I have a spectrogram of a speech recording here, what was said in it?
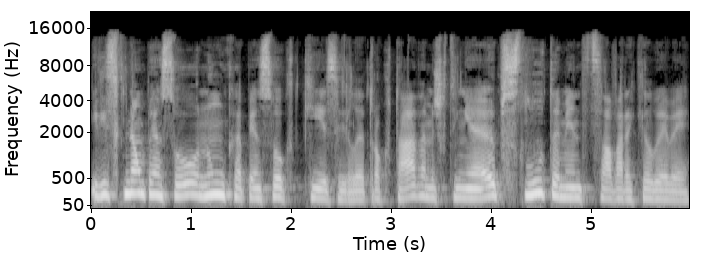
E disse que não pensou, nunca pensou que ia ser eletrocutada, mas que tinha absolutamente de salvar aquele bebê.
